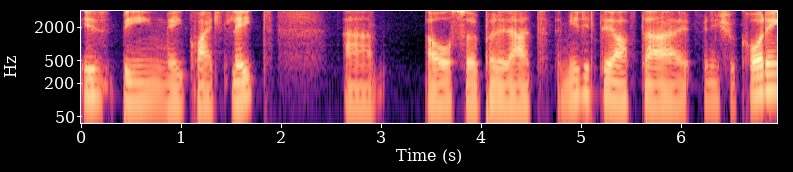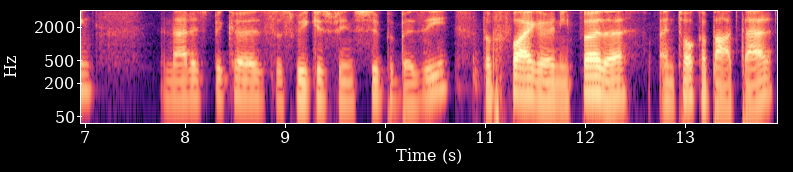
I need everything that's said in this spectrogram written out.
is being made quite late. Um, I also put it out immediately after I finish recording, and that is because this week has been super busy. But before I go any further and talk about that,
